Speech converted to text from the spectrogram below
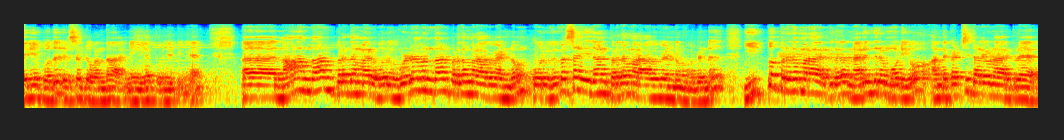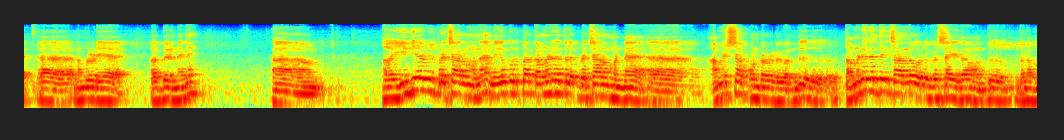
தெரிய போது ரிசல்ட் வந்தால் நீங்களே புரிஞ்சுப்பீங்க. நான் தான் பிரதமர் ஒரு உழவன் தான் பிரதமராக வேண்டும் ஒரு விவசாயி தான் பிரதமர் ஆக வேண்டும் அப்படின்னு இப்போ பிரதமராக இருக்கிற நரேந்திர மோடியோ அந்த கட்சி தலைவனாக இருக்கிற நம்மளுடைய பேர் என்னங்க? இந்தியாவில் பிரச்சாரம் பண்ண மிக குறிப்பாக தமிழகத்தில் பிரச்சாரம் பண்ண அமித்ஷா போன்றவர்கள் வந்து தமிழகத்தை சார்ந்த ஒரு விவசாயி தான் வந்து முதலம்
